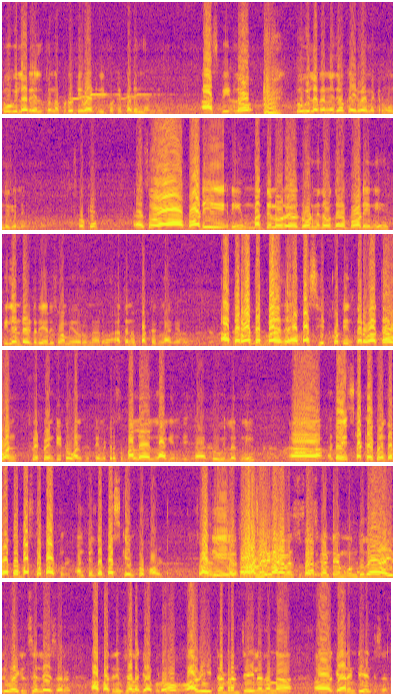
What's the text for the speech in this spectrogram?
టూ వీలర్ వెళ్తున్నప్పుడు డివైడర్ కొట్టి పడిందండి. ఆ స్పీడ్లో టూ వీలర్ అనేది ఒక ఇరవై మీటర్ ముందుకు వెళ్ళింది ఓకే సో ఆ బాడీని మధ్యలో రోడ్ మీద ఉన్న బాడీని పిలియన్ రైడర్ ఏరిస్వామి ఎవరు ఉన్నారు అతను పక్కకు లాగాడు. ఆ తర్వాత బస్ బస్ హిట్ కొట్టిన తర్వాత one twenty to one fifty metres మళ్ళీ లాగింది ఆ టూ వీలర్ని అంటే స్టక్ అయిపోయిన తర్వాత బస్తో పాటు until the bus came to halt so అది ట్రావెల్స్ బస్ కంటే ముందుగా ఐదు వెహికల్స్ వెళ్ళాయి సార్ ఆ పది నిమిషాల గ్యాప్లో. అవి హిట్ అండ్ రన్ చేయలేదన్న గ్యారంటీ ఏంటి సార్?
